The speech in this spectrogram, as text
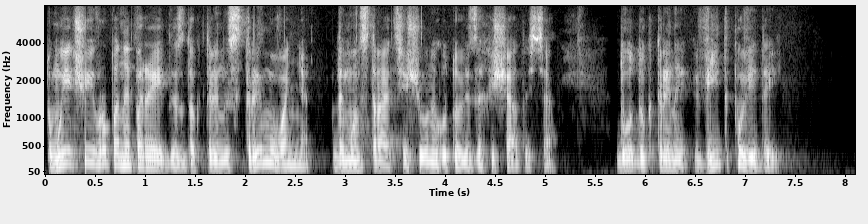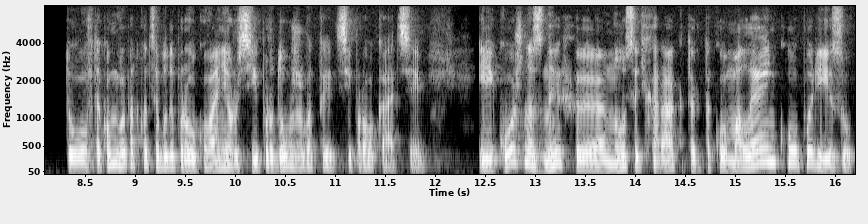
Тому, якщо Європа не перейде з доктрини стримування, демонстрації, що вони готові захищатися, до доктрини відповідей, то в такому випадку це буде провокування Росії продовжувати ці провокації. І кожна з них е, носить характер такого маленького порізу,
